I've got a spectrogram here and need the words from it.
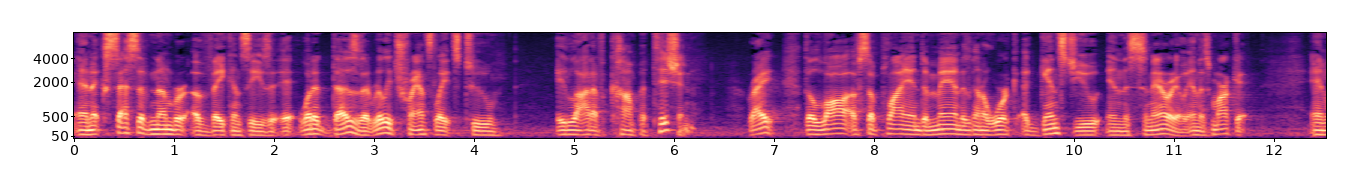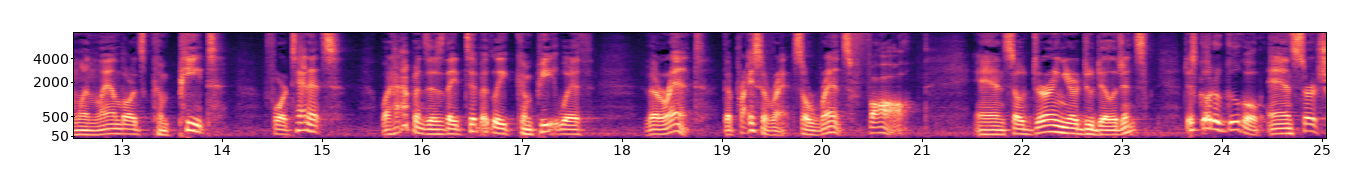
An excessive number of vacancies, it, what it does is it really translates to a lot of competition, right? The law of supply and demand is going to work against you in this scenario, in this market. And when landlords compete for tenants, what happens is they typically compete with the rent, the price of rent. So rents fall. And so during your due diligence, just go to Google and search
